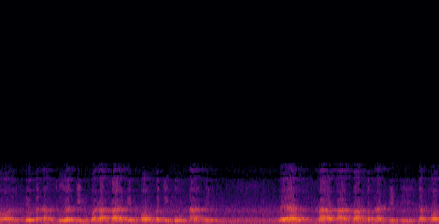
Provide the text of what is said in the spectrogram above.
น้อยจนกระทั่งเชื่อจริงว่าร่างกายเป็นของปฏิกูลน่าเกลียดแล้วราคะความกำลังจิตดีจะผ่อน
